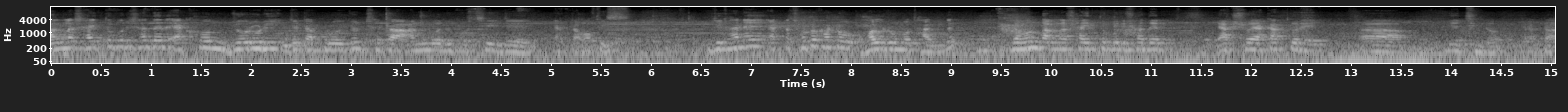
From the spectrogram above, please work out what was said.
বাংলা সাহিত্য পরিষদের এখন জরুরি যেটা প্রয়োজন সেটা আমি মনে করছি যে একটা অফিস, যেখানে একটা ছোটোখাটো হলরুমও থাকবে। যেমন বাংলা সাহিত্য পরিষদের একশো একাত্তরে ইয়ে ছিল, একটা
